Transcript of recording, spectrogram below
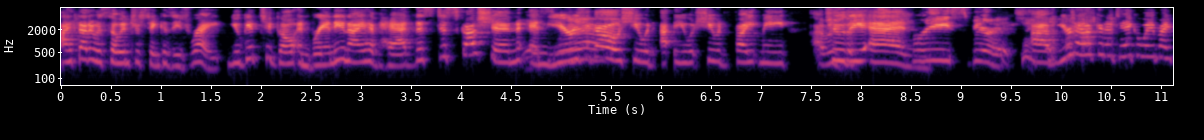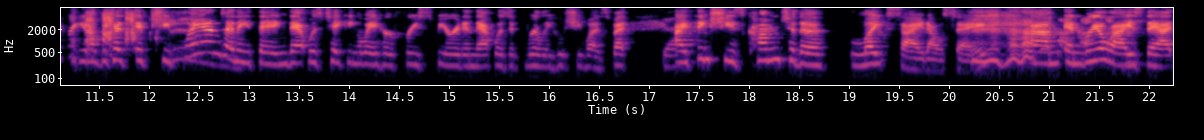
I thought it was so interesting because he's right. You get to go, and Brandy and I have had this discussion. Yes, and years ago, she would uh, you she would fight me to the end. free spirit. um, you're not going to take away my free, you know, because if she planned anything, that was taking away her free spirit, and that wasn't really who she was. But Yeah. I think she's come to the light side, I'll say, um, and realized that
